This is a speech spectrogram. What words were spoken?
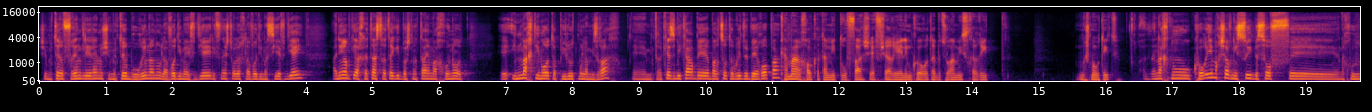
שהם יותר friendly אלינו, שהם יותר ברורים לנו, לעבוד עם ה-FDA לפני שאתה הולך לעבוד עם ה-CFDA. אני היום כהחלטה אסטרטגית בשנתיים האחרונות, הנמכתי מאוד את הפעילות מול המזרח, מתרכז בעיקר בארצות הברית ובאירופה. כמה רחוק אתה מתרופה שאפשר יהיה למכור אותה בצורה מסחרית משמעותית? אז אנחנו קוראים עכשיו ניסוי בסוף, אנחנו...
